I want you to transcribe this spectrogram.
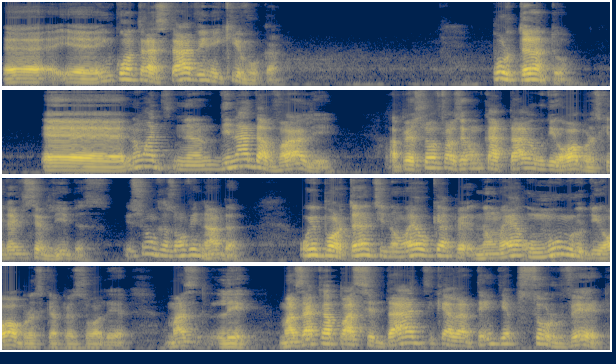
é, é, incontrastável e inequívoca. Portanto, é, não, de nada vale a pessoa fazer um catálogo de obras que devem ser lidas. Isso não resolve nada. O importante não é o que a, não é o número de obras que a pessoa lê, mas lê, mas a capacidade que ela tem de absorver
